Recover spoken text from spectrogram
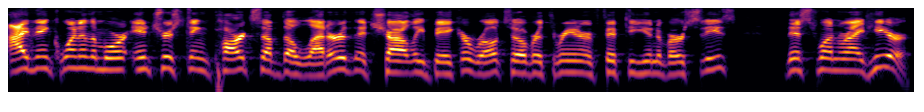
I think one of the more interesting parts of the letter that Charlie Baker wrote to over 350 universities, this one right here,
